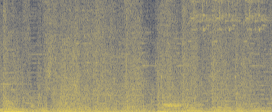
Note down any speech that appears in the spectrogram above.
Known for research. You have killed an enemy.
